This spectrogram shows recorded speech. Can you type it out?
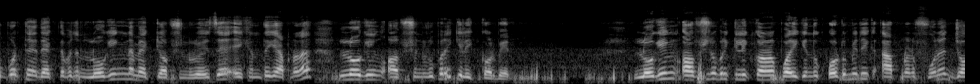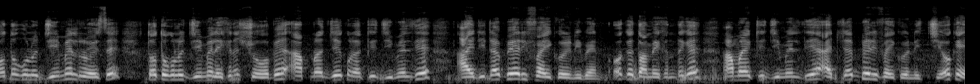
উপর থেকে দেখতে পাচ্ছেন লগিং নামে একটি অপশন রয়েছে, এখান থেকে আপনারা লগিং অপশনের উপরে ক্লিক করবেন। লগিং অপশন উপরে ক্লিক করার পরে কিন্তু অটোমেটিক আপনার ফোনে যতগুলো জিমেল রয়েছে, ততগুলো জিমেল এখানে শো হবে। আপনার যে কোনো একটি জিমেল দিয়ে আইডিটা ভেরিফাই করে নেবেন। ওকে তো আমি এখান থেকে আমার একটি জিমেল দিয়ে আইডিটা ভেরিফাই করে নিচ্ছি। ওকে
